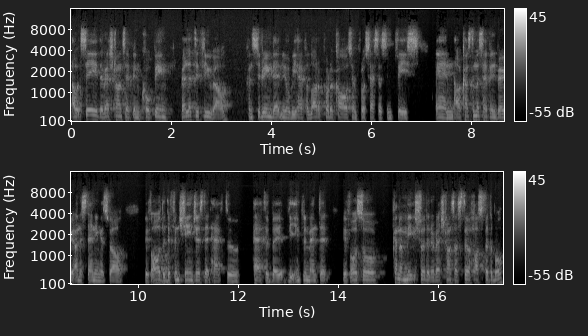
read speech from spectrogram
I would say the restaurants have been coping relatively well, considering that you know we have a lot of protocols and processes in place, and our customers have been very understanding as well with all the different changes that have to have to be, be implemented. We've also kind of made sure that the restaurants are still hospitable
